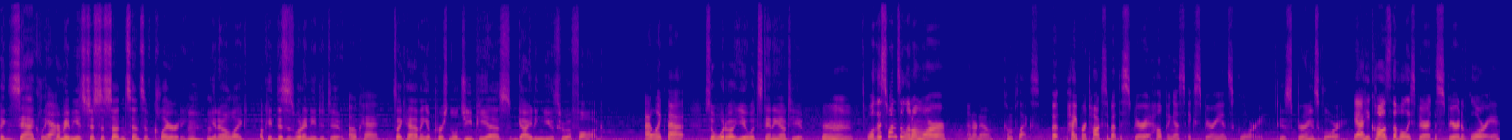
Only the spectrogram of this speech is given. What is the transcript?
Exactly. Yeah. Or maybe it's just a sudden sense of clarity. Mhm. You know, like, okay, this is what I need to do. Okay. It's like having a personal GPS guiding you through a fog. I like that. So, what about you? What's standing out to you? Hmm. Well, this one's a little more, I don't know, complex. But Piper talks about the Spirit helping us experience glory. Experience glory. Yeah, he calls the Holy Spirit the Spirit of glory,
